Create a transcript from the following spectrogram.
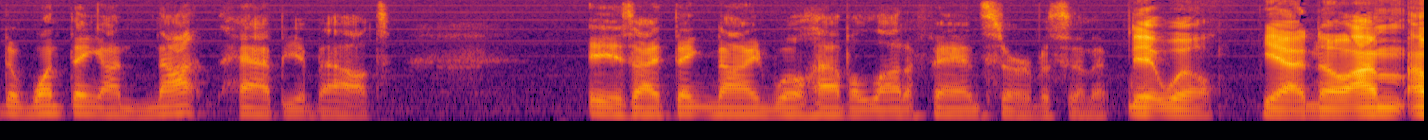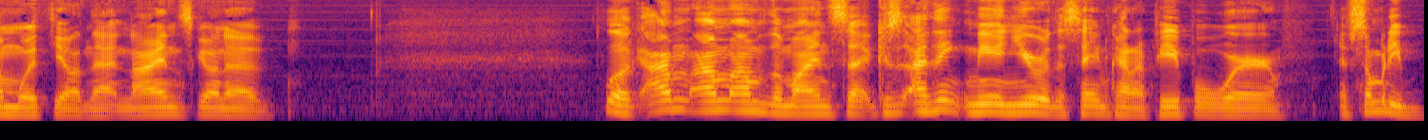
The one thing I'm not happy about is I think nine will have a lot of fan service in it. It will. Yeah, no, I'm I'm with you on that. Nine's gonna look. I'm I'm I'm the mindset because I think me and you are the same kind of people where if somebody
